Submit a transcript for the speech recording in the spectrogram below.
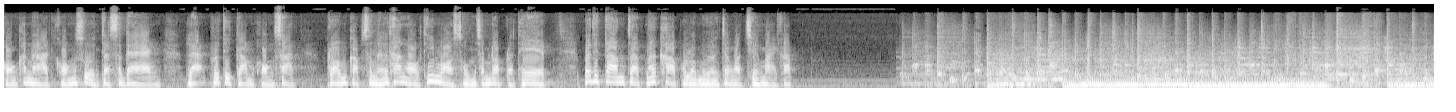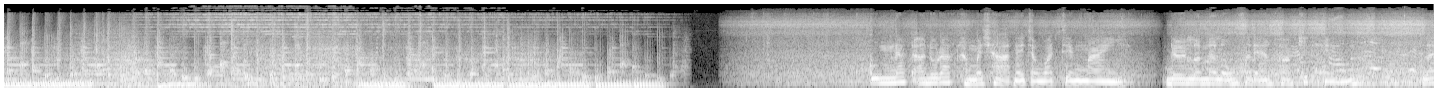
ของขนาดของส่วนจัดแสดง และพฤติกรรมของสัตว์ พร้อมกับเสนอทางออกที่เหมาะสมสำหรับประเทศไปติดตามจากนักข่าวพลเมืองจังหวัดเชียงใหม่ครับ ลุ่มนักอนุรักษ์ธรรมชาติในจังหวัดเชียงใหม่ เดินรณรงค์แสดงความคิดเห็น และ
